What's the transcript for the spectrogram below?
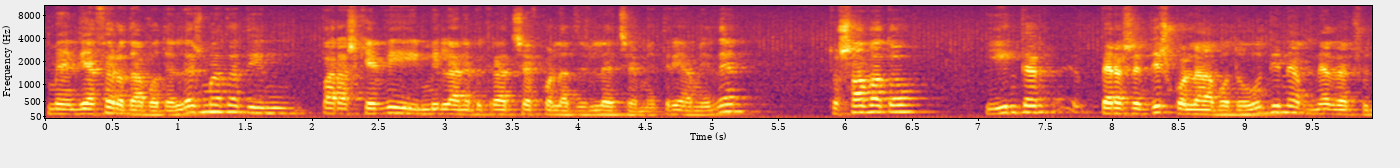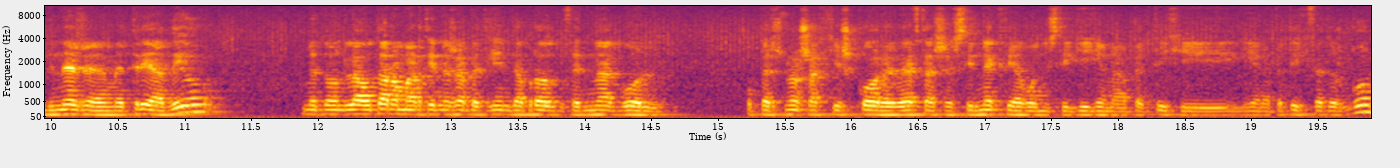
με ενδιαφέροντα αποτελέσματα. Την Παρασκευή η Μίλαν επικράτησε εύκολα της Λέτσε με 3-0. Το Σάββατο η Ίντερ πέρασε δύσκολα από το Ούντινε, από την έδρα της Ουντινέζε με 3-2. Με τον Λαουτάρο Μαρτίνε να πετυχαίνει τα πρώτα του φετινά γκολ ο περσινός αρχής σκόρερ έφτασε στην έκτη αγωνιστική για να πετύχει, για να πετύχει φέτος γκολ.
